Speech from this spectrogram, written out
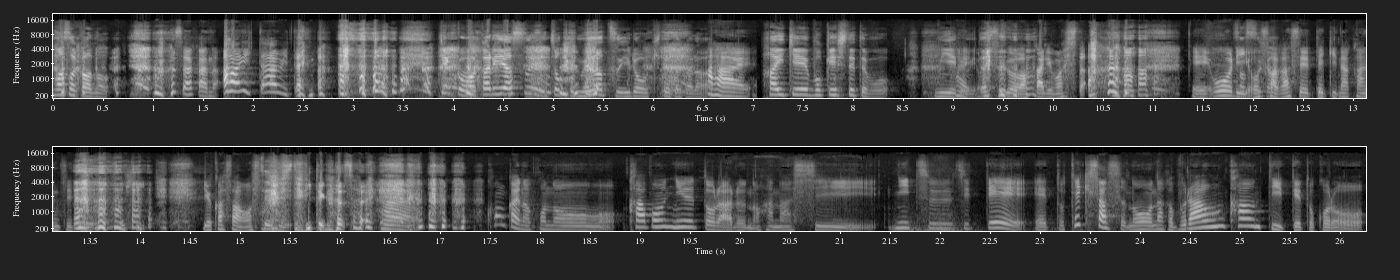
まさかの。まさかの、あ、いたみたいな。結構わかりやすい、ちょっと目立つ色を着てたから、はい。背景ボケしてても見えるみたいはい、すぐわかりました。えーウォーリーを探せ的な感じで、ぜひ、ゆかさんを探してみてください。な。はい。今回のこのカーボンニュートラルの話に通じて、えっと、テキサスのなんかブラウンカウンティっていうところ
